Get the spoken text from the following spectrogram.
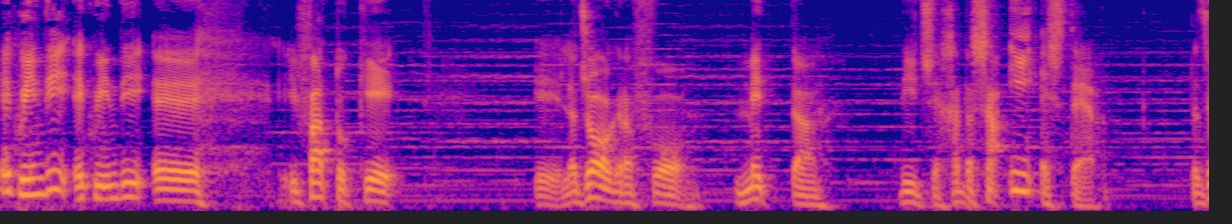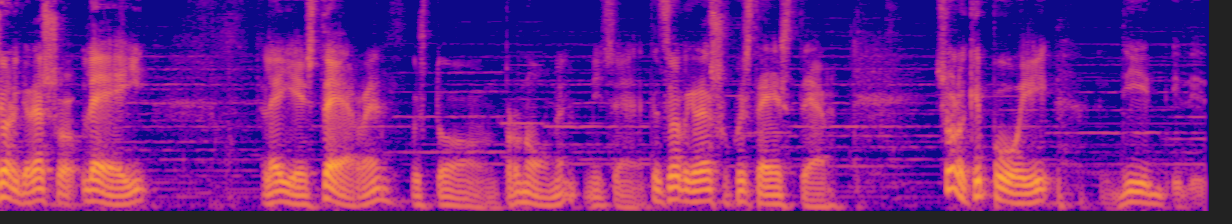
E quindi, e quindi eh, il fatto che eh, la geografo metta, dice Hadassah i Esther, attenzione che adesso lei lei è Esther, eh? questo pronome, dice, attenzione perché adesso questa è Esther, solo che poi di, di,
